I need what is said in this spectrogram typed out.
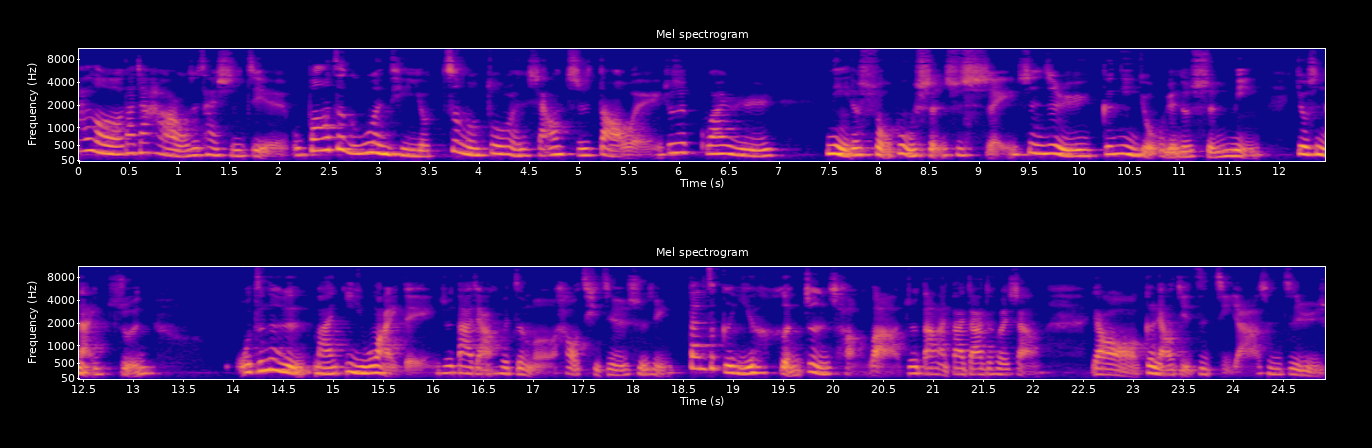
Hello，大家好，我是蔡师姐。我不知道这个问题有这么多人想要知道，诶就是关于你的守护神是谁，甚至于跟你有缘的神明又是哪一尊？我真的是蛮意外的，就是大家会这么好奇这件事情，但这个也很正常啦。就是当然，大家就会想。要更了解自己啊，甚至于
